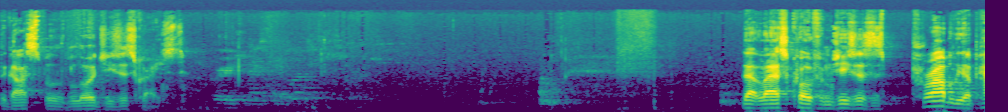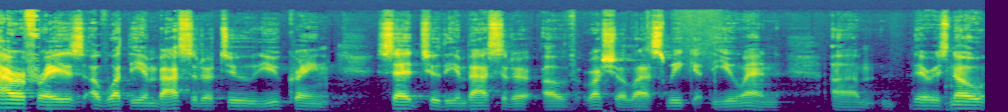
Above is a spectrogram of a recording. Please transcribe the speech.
The Gospel of the Lord Jesus Christ. That last quote from Jesus is probably a paraphrase of what the ambassador to Ukraine said to the ambassador of Russia last week at the UN. Um, there is no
